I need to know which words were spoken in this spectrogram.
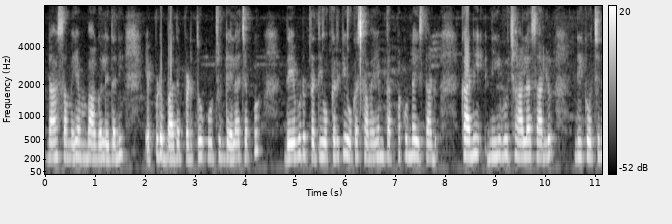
నా సమయం బాగోలేదని ఎప్పుడు బాధపడుతూ కూర్చుంటే ఎలా చెప్పు? దేవుడు ప్రతి ఒక్కరికి ఒక సమయం తప్పకుండా ఇస్తాడు. కానీ నీవు చాలాసార్లు నీకు వచ్చిన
